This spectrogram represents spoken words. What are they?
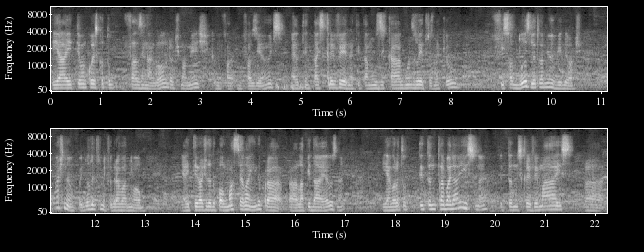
E aí tem uma coisa que eu tô fazendo agora, ultimamente, que eu não, fazia antes, é eu tentar escrever, né? Tentar musicar algumas letras, né? Que eu fiz só duas letras na minha vida, eu acho. Acho não, foi duas letras mesmo, foi gravado no álbum. E aí teve a ajuda do Paulo Marcelo ainda para lapidar elas, né? E agora eu tô tentando trabalhar isso, né? Tentando escrever mais, para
